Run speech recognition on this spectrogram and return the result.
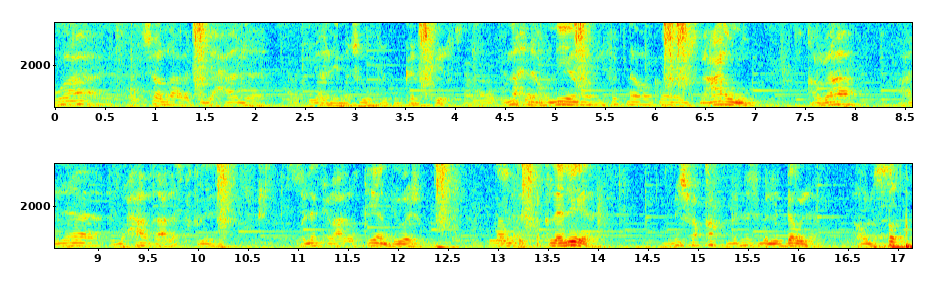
وإن شاء الله على كل حال يعني نشوف فيكم كان خير ونحن هنا وظيفتنا باش نعاونوا القضاء على المحافظة على استقلاليته ولكن على القيام بواجبه الاستقلالية مش فقط بالنسبة للدولة أو للسلطة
